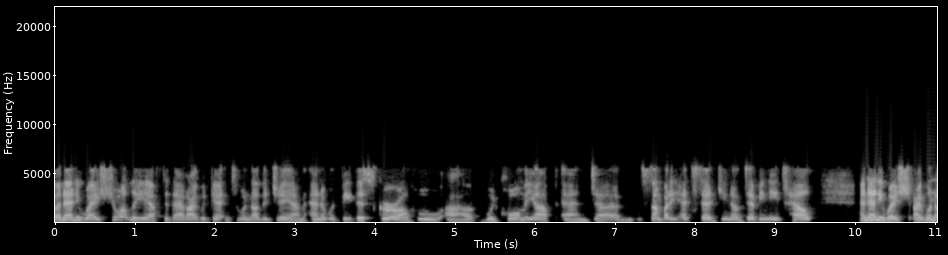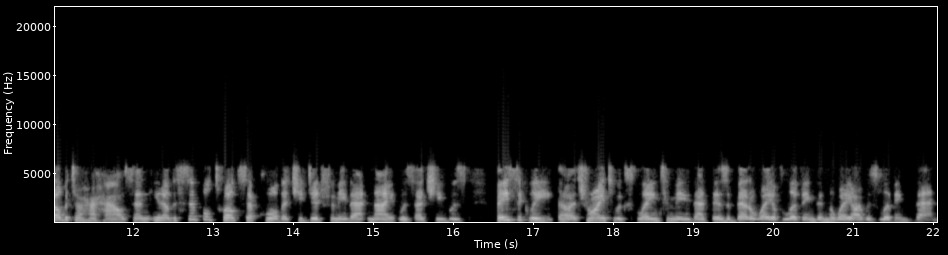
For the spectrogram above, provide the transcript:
but anyway, shortly after that, I would get into another jam, and it would be this girl who uh, would call me up, and um, somebody had said, you know, Debbie needs help. And anyway, I went over to her house, and you know, the simple 12-step call that she did for me that night was that she was basically uh, trying to explain to me that there's a better way of living than the way I was living then.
